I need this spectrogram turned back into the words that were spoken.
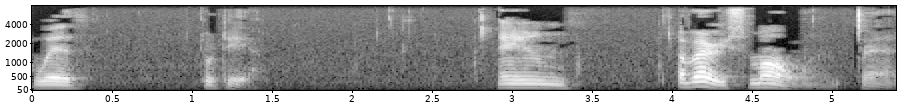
With tortilla. And a very small one, Brad.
